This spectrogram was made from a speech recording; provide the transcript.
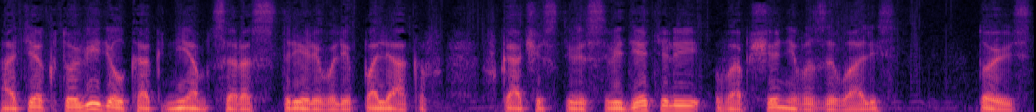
а те, кто видел, как немцы расстреливали поляков, в качестве свидетелей вообще не вызывались. То есть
